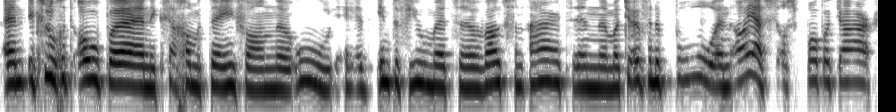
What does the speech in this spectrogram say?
En ik sloeg het open en ik zag al meteen van, eh, oeh, het interview met eh, Wout van Aert en eh, Mathieu van der Poel. En oh ja, zelfs Pogacar.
